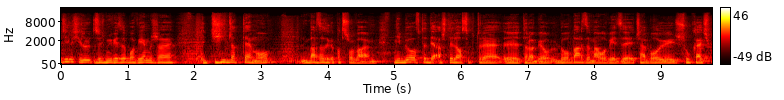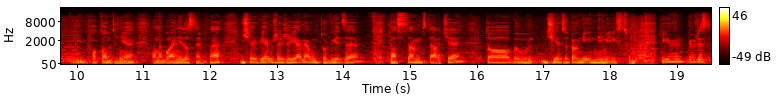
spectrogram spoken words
Dzielę się z ludźmi wiedzą, bo wiem, że 10 lat temu bardzo tego potrzebowałem. Nie było wtedy aż tyle osób, które y, to robią. Było bardzo mało wiedzy, trzeba było jej szukać pokątnie. Ona była niedostępna. Dzisiaj wiem, że jeżeli ja miałbym tą wiedzę na samym starcie, to byłbym dzisiaj w zupełnie innym miejscu. I wiem, wiem że jest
